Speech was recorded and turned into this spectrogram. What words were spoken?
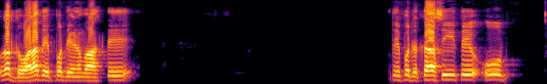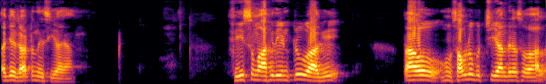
ਉਹਦਾ ਦੁਬਾਰਾ ਪੇਪਰ ਦੇਣ ਵਾਸਤੇ ਪੇਪਰ ਦਿੱਤਾ ਸੀ ਤੇ ਉਹ ਅਜੇ ਰਿਜ਼ਲਟ ਨਹੀਂ ਸੀ ਆਇਆ। ਫੀਸ ਮਾਫੀ ਦੀ ਇੰਟਰਵਿਊ ਆ ਗਈ, ਤਾਂ ਉਹ ਹੁਣ ਸਭ ਨੂੰ ਪੁੱਛੀ ਜਾਂਦੇ ਨੇ ਸਵਾਲ।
